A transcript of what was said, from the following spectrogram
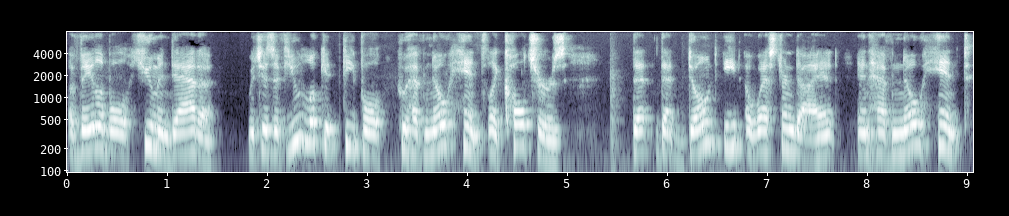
available human data which is if you look at people who have no hint, like cultures that that don't eat a Western diet and have no hint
